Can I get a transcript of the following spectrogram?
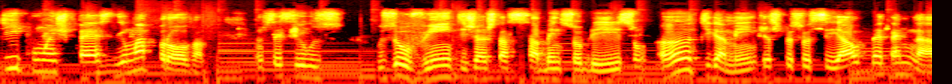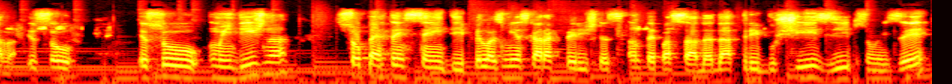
tipo, uma espécie de uma prova. Não sei se os, os ouvintes já estão sabendo sobre isso. Antigamente, as pessoas se autodeterminavam. Eu sou, eu sou um indígena, sou pertencente, pelas minhas características antepassadas, da tribo X, Y e Z,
